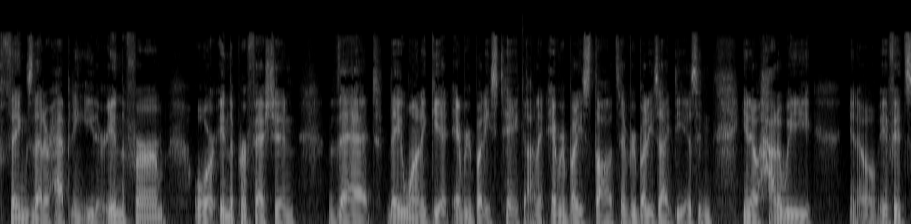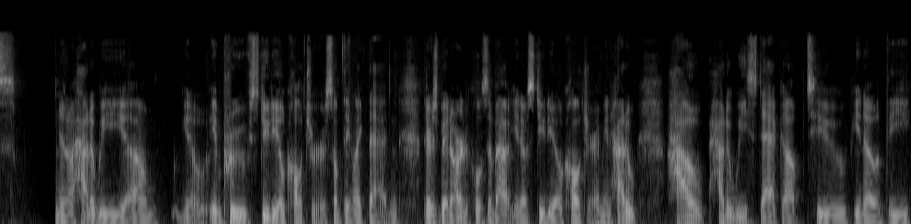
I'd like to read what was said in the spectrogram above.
things that are happening either in the firm or in the profession that they want to get everybody's take on it, everybody's thoughts, everybody's ideas, and you know how do we, you know, if it's you know how do we um, you know improve studio culture or something like that. And there's been articles about you know studio culture. I mean how do how how do we stack up to you know the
